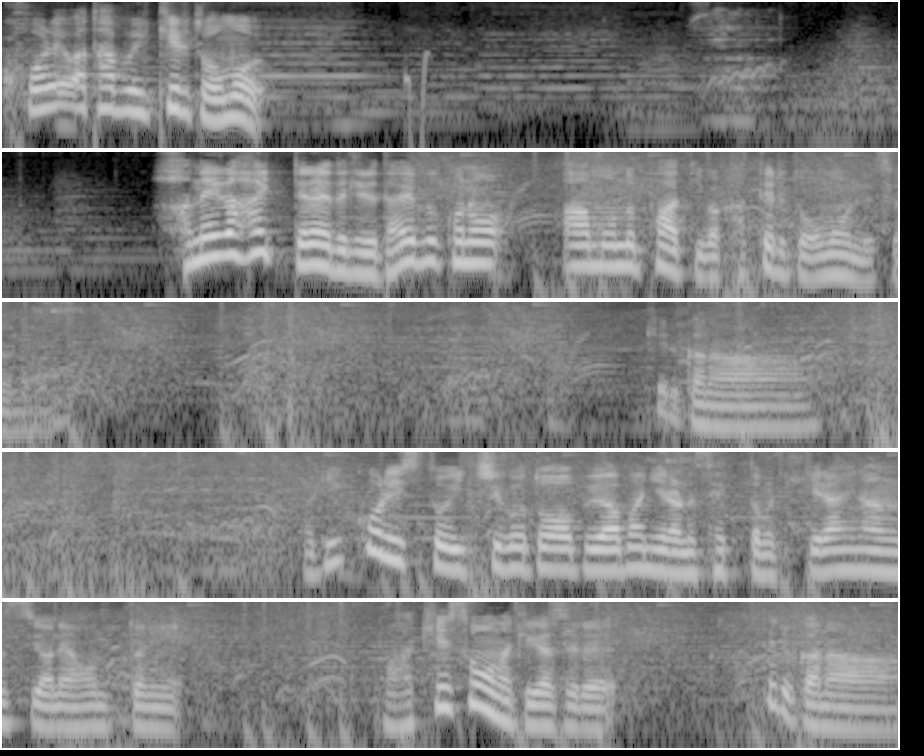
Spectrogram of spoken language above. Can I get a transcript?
これは多分いけると思う。羽が入ってないだけでだいぶこのアーモンドパーティーは勝てると思うんですよね。いけるかなリコリスとイチゴとピュアバニラのセットも嫌いなんですよね、本当に。負けそうな気がする。勝てるかな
